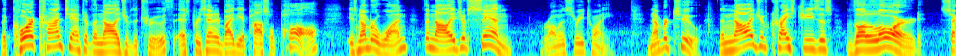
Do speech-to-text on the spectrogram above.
The core content of the knowledge of the truth, as presented by the Apostle Paul, is number one, the knowledge of sin, Romans 3.20. Number two, the knowledge of Christ Jesus the Lord, 2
